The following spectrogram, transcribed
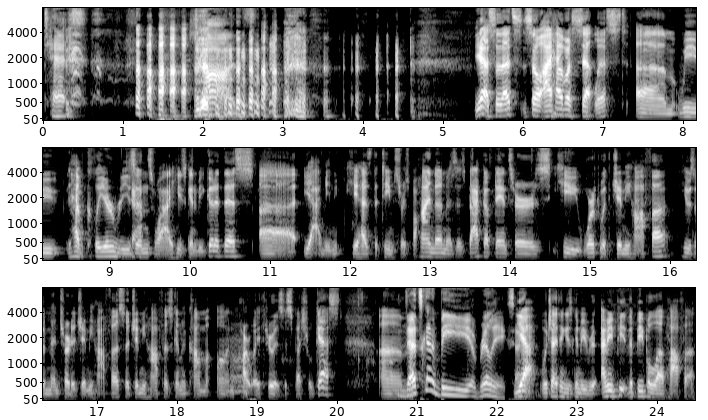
Tet Johns. Yeah, so that's so I have a set list. Um, we have clear reasons why he's going to be good at this. Uh, yeah, I mean he has the Teamsters behind him as his backup dancers. He worked with Jimmy Hoffa. He was a mentor to Jimmy Hoffa, so Jimmy Hoffa is going to come on partway through as a special guest. Um, That's going to be really exciting. yeah, which I think is going to be. Re- I mean, pe- the people love Hoffa.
